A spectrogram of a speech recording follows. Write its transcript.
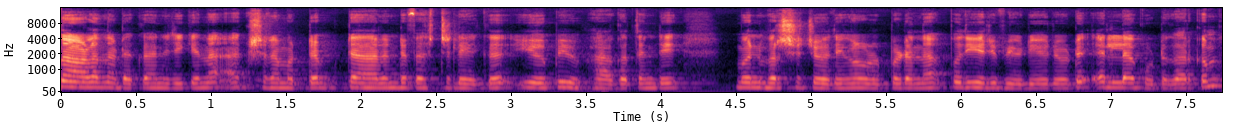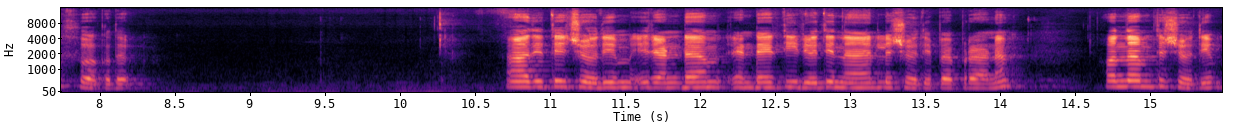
നാളെ നടക്കാനിരിക്കുന്ന അക്ഷരമറ്റം ടാലന്റ് ഫെസ്റ്റിലേക്ക് യു പി വിഭാഗത്തിന്റെ മുൻവർഷ ചോദ്യങ്ങൾ ഉൾപ്പെടുന്ന പുതിയൊരു വീഡിയോയിലോട്ട് എല്ലാ കൂട്ടുകാർക്കും സ്വാഗതം. ആദ്യത്തെ ചോദ്യം രണ്ടാം രണ്ടായിരത്തി ഇരുപത്തി നാലിലെ ചോദ്യപേപ്പറാണ്. ഒന്നാമത്തെ ചോദ്യം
